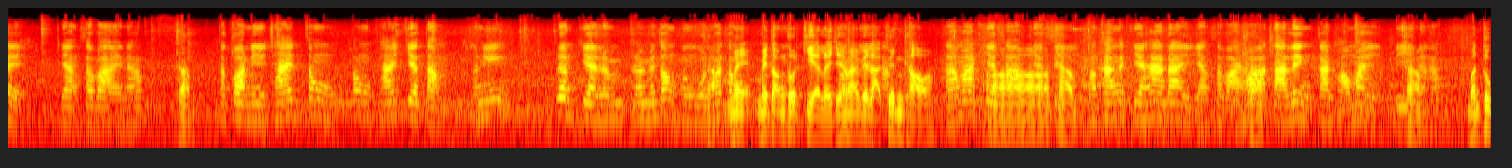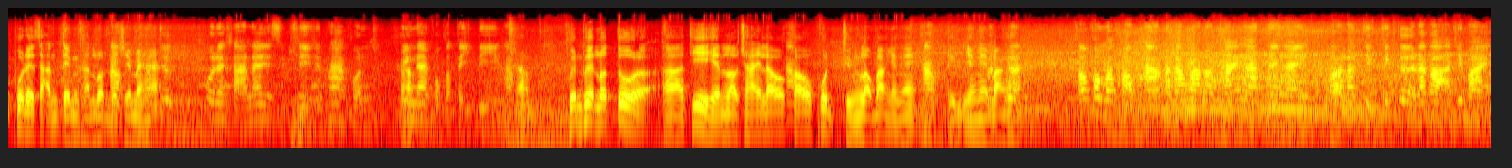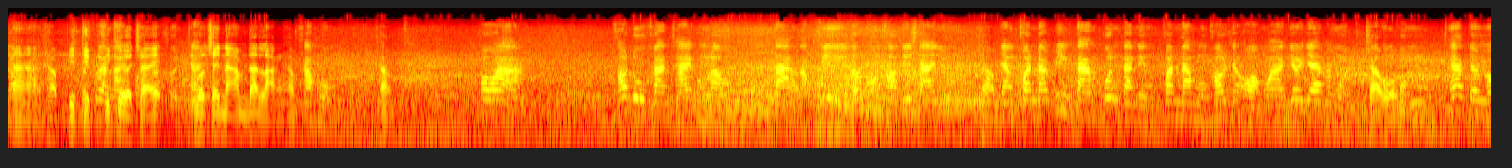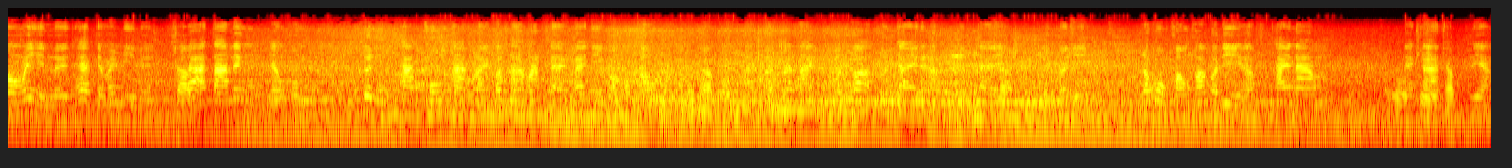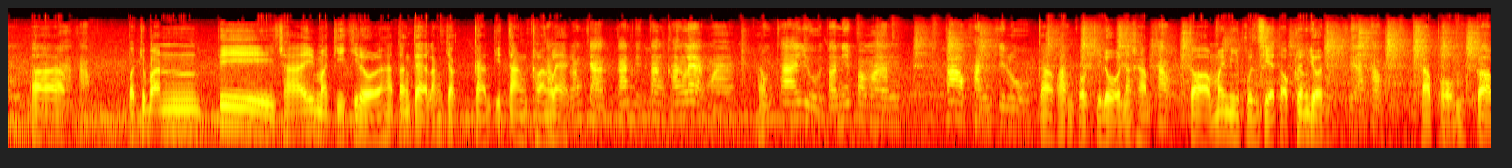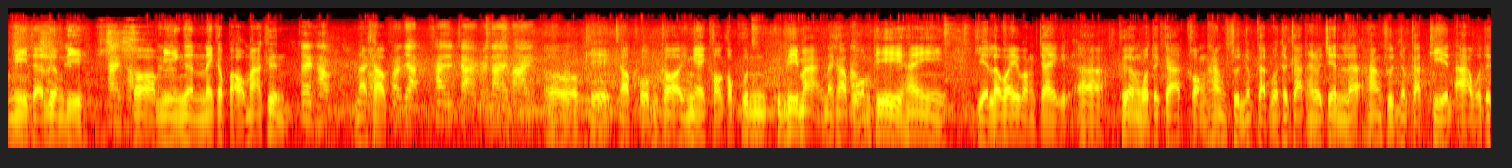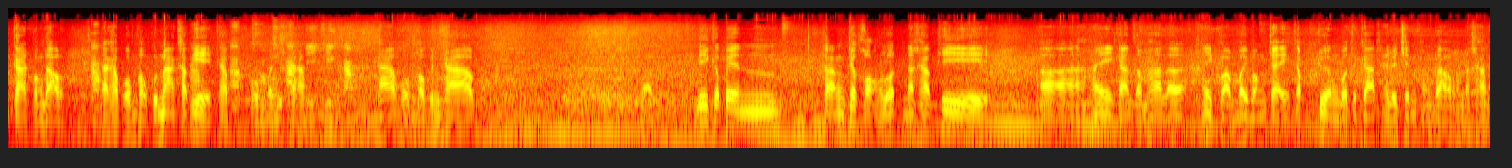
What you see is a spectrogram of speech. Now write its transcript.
อย่างสบายนะครับ ครับ แต่ก่อนนี้ใช้ต้องต้องใช้เกียร์ต่ำตอนนี้ เรื่องเกียร์เราเราไม่ต้องกังวลครับว่าต้องไม่ไม่ต้องทดเกียร์เลยใช่ไหมเวลาขึ้นเขา สามารถเกียร์สามอ๋อเกียร์สี่ครับบางครั้งก็เกียร์ห้าได้อย่างสบายเพราะครับอัตราเร่งการเผาไหม้ดีครับนะครับบรรทุกผู้โดยสารเต็มคันรถเลยใช่ไหมฮะบันทึกผู้โดยสารได้ 14 15 คนครับวิ่งได้ปกติดีครับครับเพื่อนเพื่อนๆรถตู้อ่าที่เห็นเราใช้แล้วครับเขาพูดถึงเราบ้างยังไงครับถึงยังไงบ้างเพื่อฮะนๆเขาก็มาสอบถามนะครับว่าเราใช้งานเป็นยังไงว่าเราติดสติ๊กเกอร์แล้วก็อธิบายครับอ่าครับติดติดสเพื่อนๆติ๊กเกอร์ใช้หลายคนก็สนใจรถใช้น้ำด้านหลังครับครับผมครับ เพราะว่า เขาดูการใช้ของเราต่างกับที่รถของเขาที่ใช้อยู่ครับอย่างควันดำวิ่งตามก้นกันหนึ่งควันดำของเขาจะออกมาเยอะแยะไปหมดครับผมผมแทบจะมองไม่เห็นเลย แทบจะไม่มีเลยครับและอัตราเร่งอย่างผมขึ้นทางโค้งทางอะไรก็สามารถแซงได้ดีกว่าของเขาครับผมเพื่อนๆหลายคนก็สนใจนะครับสนใจครับตัวนี้ ระบบของเขาก็ดีครับใช้น้ำโอในเคการครับเลี้ยงอ่ามากครับ ปัจจุบันพี่ใช้มากี่กิโลแล้วฮะตั้งแต่หลังจากการติดตั้งครั้งแรก หลังจากการติดตั้งครั้งแรกมา ครัผบมใช้อยู่ตอนนี้ประมาณ 9,000กิโล 9,000 กว่ากิโลนะครับ ครับ ก็ไม่มีผลเสียต่อเครื่องยนต์เสียครับ ครับผมก็มีแต่เรื่องดี ใช่ครับ ก็มีเงินในกระเป๋ามากขึ้น ใช่ครับนะครับ ประหยัดค่าใช้จ่ายไม่ได้หลายตัโอวเคครับผมก็ยังไงขอขอบคุณคุณพี่มากนะครับ ครับผมที่ให้เกียรติและไว้วางใจอ่าเครื่องวอเตอร์การ์ดของห้างศูนย์จำกัดวอเตอร์การ์ดไฮโดรเจนและห้างศูนย์จำกัด TNR วอเตอร์การ์ดของเราครับ นะครับผมขอบคุณมากครับพี่ครับผมสวัสดีครับ จริงๆครับ ครับผมขอบคุณครับครับ นี่ก็เป็น ทางเจ้าของรถนะครับที่ให้การสัมภาษณ์และให้ความไว้วางใจกับเครื่องวอเตอร์การ์ดไฮโดรเจนของเรานะครับ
